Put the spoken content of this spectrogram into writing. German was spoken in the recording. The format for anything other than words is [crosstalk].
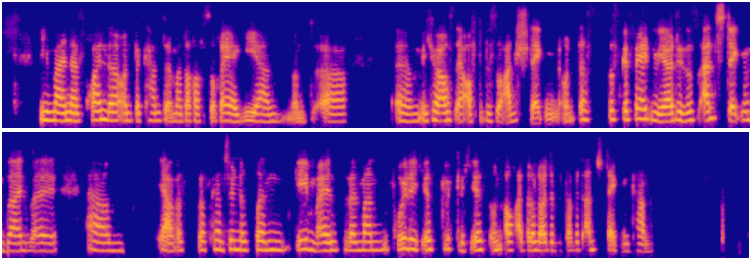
wie meine Freunde und Bekannte immer darauf so reagieren. Und äh, ähm, ich höre auch sehr oft, du bist so ansteckend. Und das, das gefällt mir, dieses Anstecken sein, weil ähm, ja, was, was kann Schönes drin geben, als wenn man fröhlich ist, glücklich ist und auch andere Leute damit anstecken kann.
